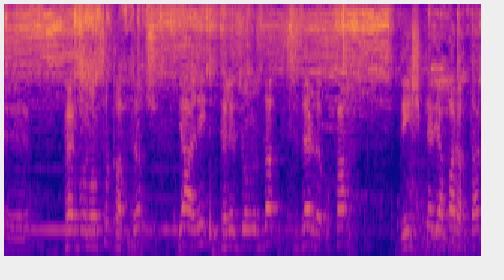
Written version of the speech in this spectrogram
e, performansı kattı. Yani televizyonunuzda sizler de ufak değişiklikler yaparaktan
